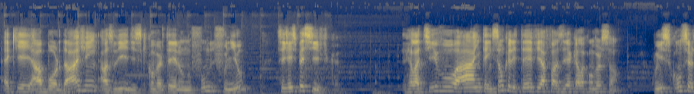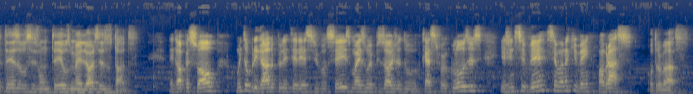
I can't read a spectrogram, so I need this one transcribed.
é que a abordagem, as leads que converteram no fundo de funil, seja específica, relativo à intenção que ele teve a fazer aquela conversão. Com isso, com certeza, vocês vão ter os melhores resultados. Legal, pessoal. Muito obrigado pelo interesse de vocês. Mais um episódio do Cast for Closers. E a gente se vê semana que vem. Um abraço. Outro abraço.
